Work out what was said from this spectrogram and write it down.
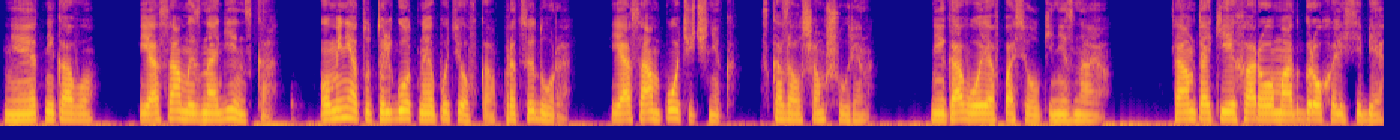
«Нет никого. Я сам из Ногинска. У меня тут льготная путевка, процедуры. Я сам почечник», — сказал Шамшурин. «Никого я в поселке не знаю. Там такие хоромы отгрохали себе,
